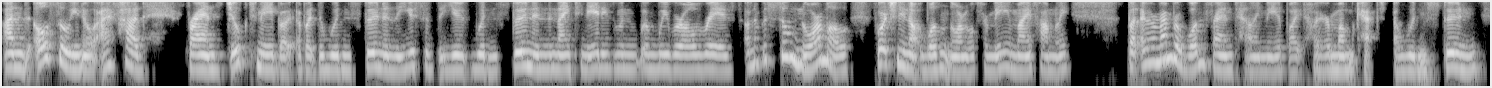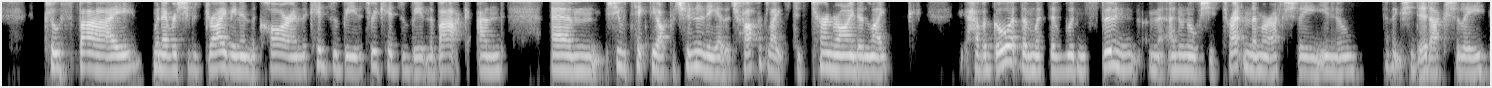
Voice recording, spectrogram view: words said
And also, you know, I've had friends joke to me about, about the wooden spoon and the use of the wooden spoon in the 1980s when, when we were all raised. And it was so normal. Fortunately, not it wasn't normal for me and my family. But I remember one friend telling me about how her mum kept a wooden spoon close by whenever she was driving in the car and the kids would be the three kids would be in the back and um, she would take the opportunity at the traffic lights to turn around and like have a go at them with the wooden spoon. I, don't know if she threatened them or actually, you know, I think she did actually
